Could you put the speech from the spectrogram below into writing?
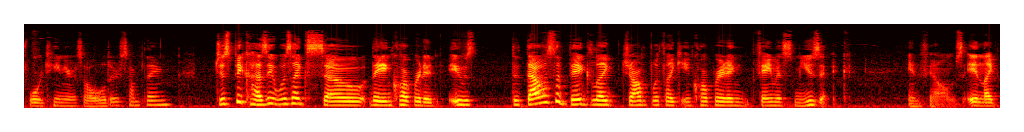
14 years old or something. Just because it was like so they incorporated it was th- that was the big like jump with like incorporating famous music in films in like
